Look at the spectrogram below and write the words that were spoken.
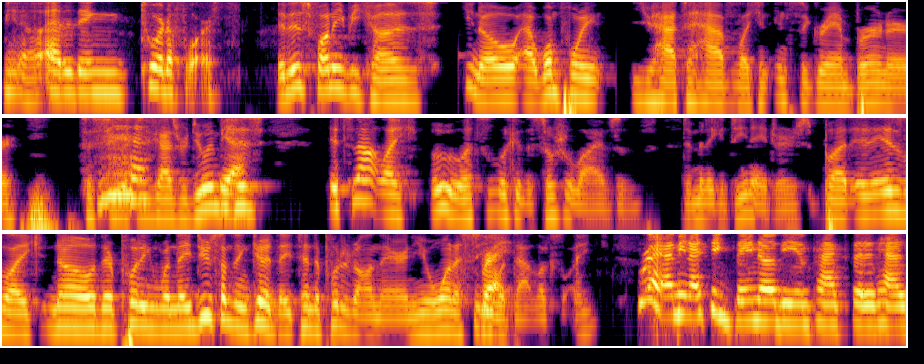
you know editing tour de force it is funny because you know at one point you had to have like an Instagram burner to see what these guys were doing Yeah. because it's not like ooh let's look at the social lives of Dominican teenagers, but it is like no, they're putting when they do something good, they tend to put it on there, and you want to see Right. what that looks like. right i mean i think they know the impact that it has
